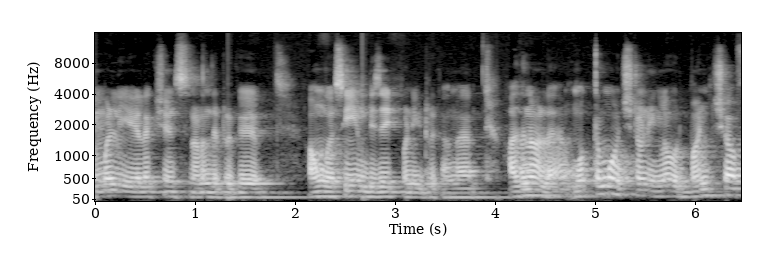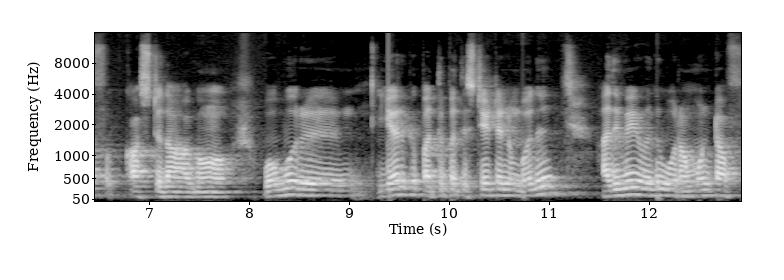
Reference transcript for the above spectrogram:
எம்எல்ஏ எலெக்ஷன்ஸ் நடந்துட்டுருக்கு. அவங்க சிஎம் டிசைட் பண்ணிகிட்டு இருக்காங்க அதனால மொத்தமாக வச்சுட்டோன்னீங்களா ஒரு பஞ்ச் ஆஃப் காஸ்ட்டு தான் ஆகும். ஒவ்வொரு இயருக்கு பத்து பத்து ஸ்டேட்டுன்னும் போது அதுவே வந்து ஒரு அமௌண்ட் ஆஃப்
